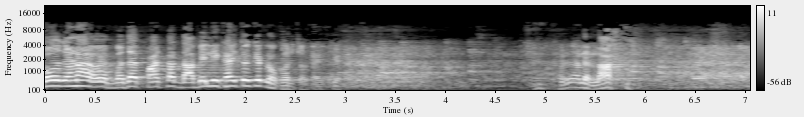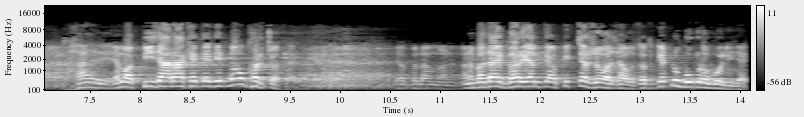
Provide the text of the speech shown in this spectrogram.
સો જણા, હવે બધા પાંચ પાંચ દાબેલી ખાય તો કેટલો ખર્ચો થાય? કે? એટલે લાખ. હા, એમાં પીઝા રાખે તેથી બહુ ખર્ચો થાય. અને બધા ઘર એમ કે પિક્ચર જોવા જાવ તો કેટલું બુકડો બોલી જાય?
